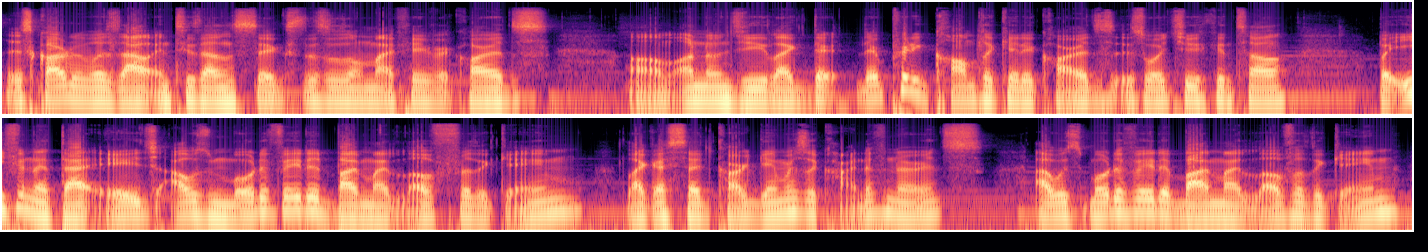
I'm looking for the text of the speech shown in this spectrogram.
This card was out in 2006. This was one of my favorite cards. Um, Unown G, like they're they're pretty complicated cards, is what you can tell. But even at that age, I was motivated by my love for the game. Like I said, card gamers are kind of nerds. I was motivated by my love of the game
